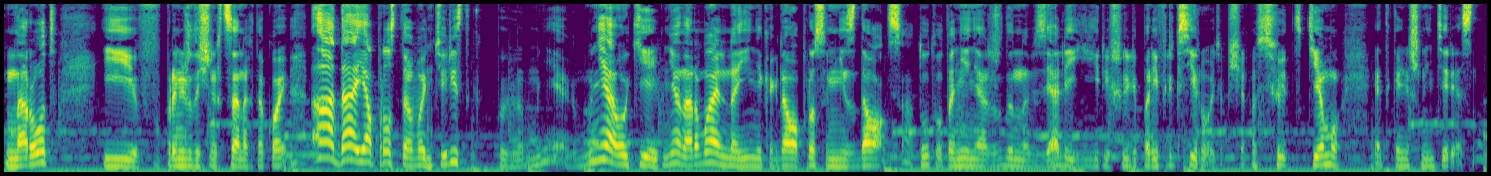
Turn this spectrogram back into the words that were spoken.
народ, и в промежуточных сценах такой, а, да, я просто авантюрист, мне, мне окей, мне нормально, и никогда вопросами не задавался. А тут вот они неожиданно взяли и решили порефлексировать вообще на всю эту тему. Это, конечно, интересно.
